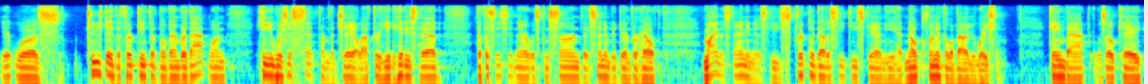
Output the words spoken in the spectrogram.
It was Tuesday, the 13th of November. That one, he was just sent from the jail after he'd hit his head. The physician there was concerned. They sent him to Denver Health. My understanding is he strictly got a CT scan. He had no clinical evaluation. Came back, it was okay.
